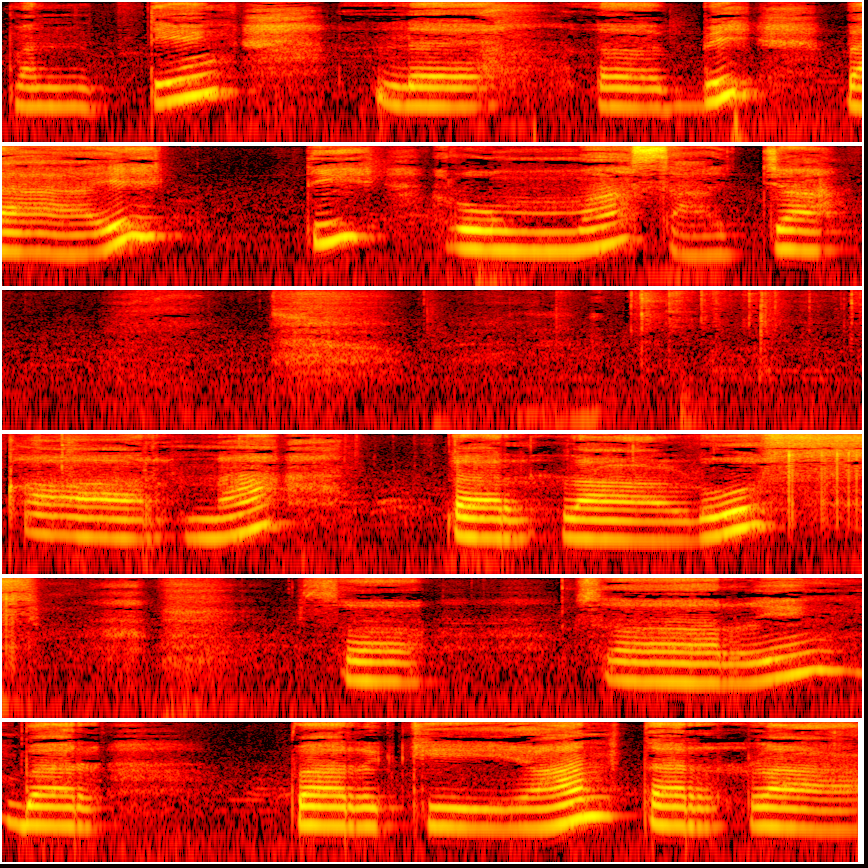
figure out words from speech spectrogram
penting le, lebih baik di rumah saja. Karena terlalu sering berpergian terlalu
